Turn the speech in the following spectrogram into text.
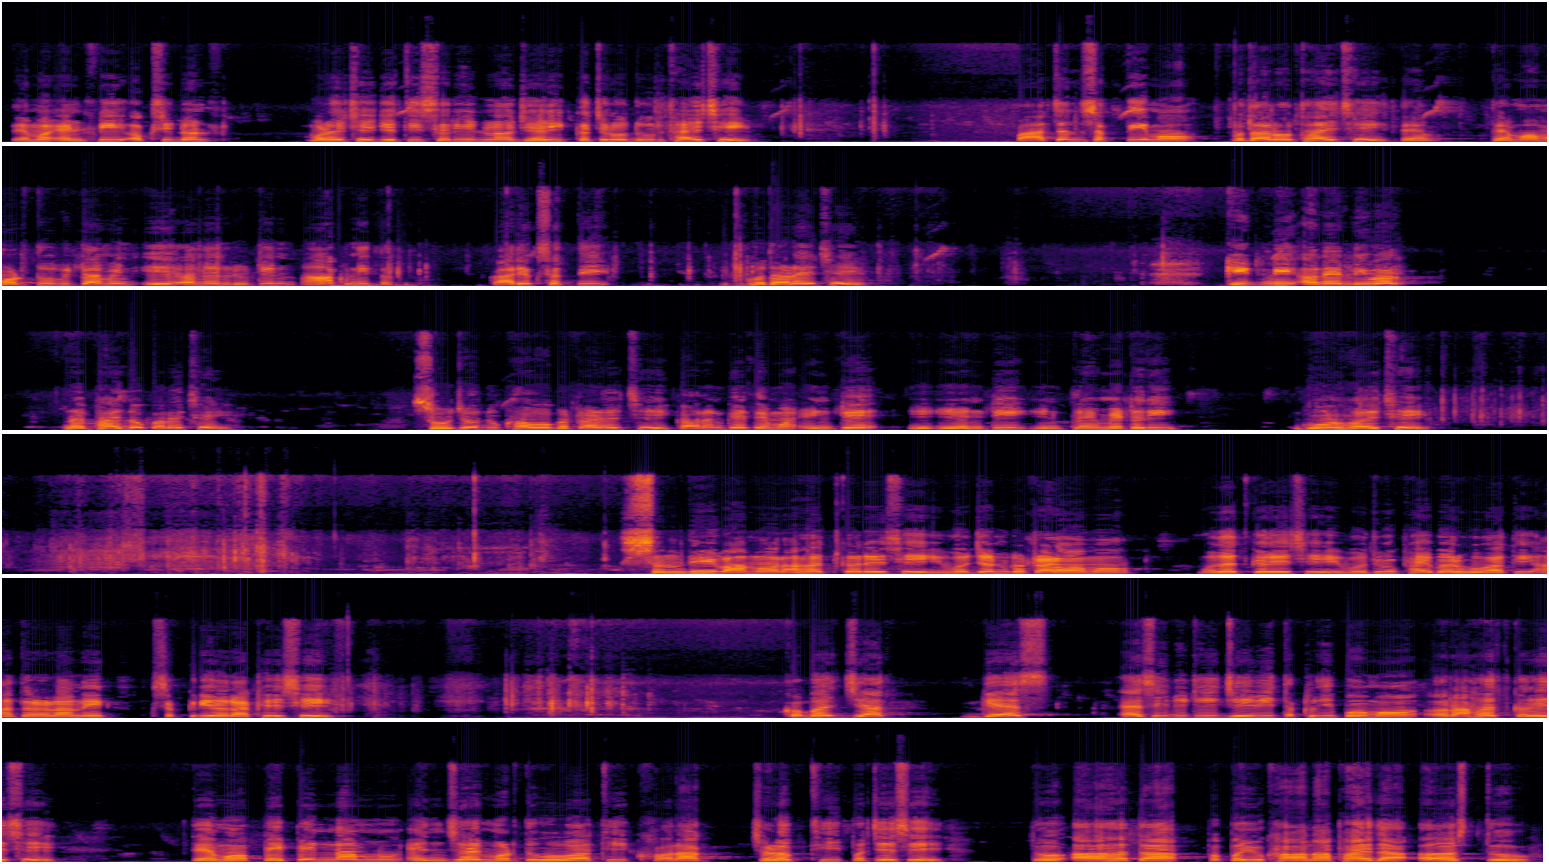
તેમાં એન્ટીઓક્સિડન્ટ મળે છે, જેથી શરીરનો ઝેરી કચરો દૂર થાય છે. પાચન શક્તિમાં વધારો થાય છે. તેમ, તેમાં મળતું વિટામિન એ અને લ્યુટિન આંખની કાર્યશક્તિ વધારે છે. કિડની અને લીવર ને ફાયદો કરે છે. સોજો દુખાવો ઘટાડે છે કારણ કે તેમાં એન્ટે એન્ટી ઇન્ફ્લેમેટરી ગુણ હોય છે. સંધિવામાં રાહત કરે છે, વજન ઘટાડવામાં મદદ કરે છે, વધુ ફાઇબર હોવાથી આંતરડાને સક્રિય રાખે છે. કબજિયાત ગેસ એસિડિટી જેવી તકલીફોમાં રાહત કરે છે, તેમાં પેપેન નામનું એન્ઝાઇમ મળતું હોવાથી ખોરાક ઝડપથી પચે છે. તો આ હતા પપૈયું ખાવાના ફાયદા. અસ્તુ.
